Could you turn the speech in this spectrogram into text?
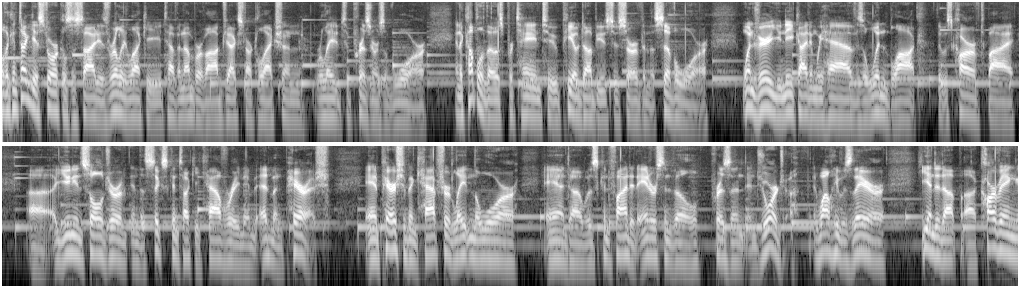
Well, the Kentucky Historical Society is really lucky to have a number of objects in our collection related to prisoners of war, and a couple of those pertain to POWs who served in the Civil War. One very unique item we have is a wooden block that was carved by uh, a Union soldier in the 6th Kentucky Cavalry named Edmund Parrish. And Parrish had been captured late in the war and uh, was confined at Andersonville Prison in Georgia. And while he was there, he ended up uh, carving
